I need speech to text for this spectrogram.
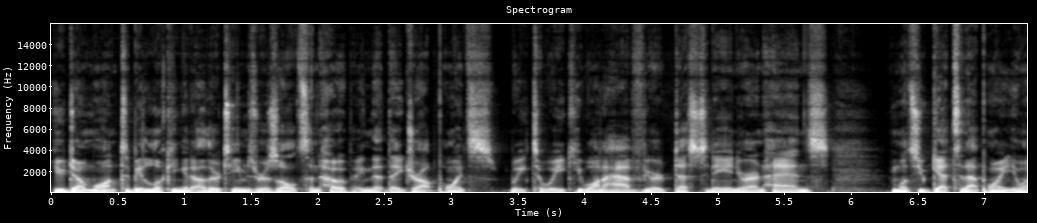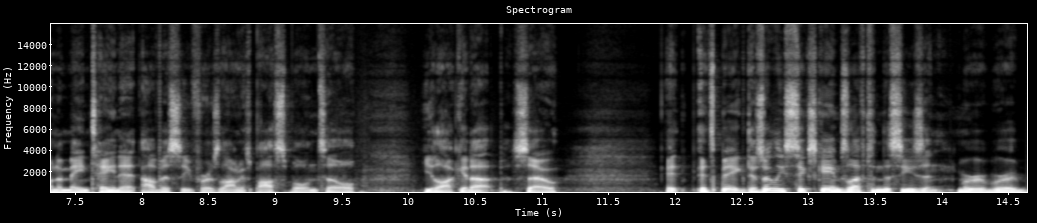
you don't want to be looking at other teams' results and hoping that they drop points week to week. You want to have your destiny in your own hands. And once you get to that point, you want to maintain it, obviously for as long as possible until you lock it up. So it, it's big. There's only six games left in the season. We're, we're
